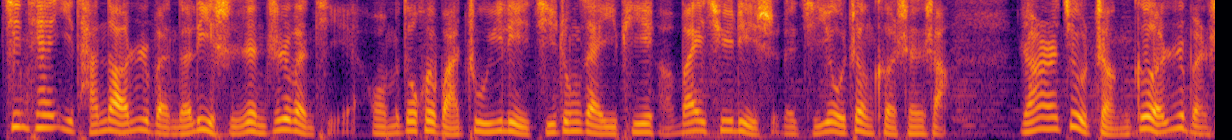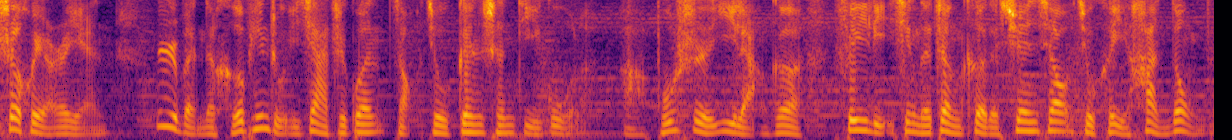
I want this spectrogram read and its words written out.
今天一谈到日本的历史认知问题，我们都会把注意力集中在一批啊歪曲历史的极右政客身上。然而，就整个日本社会而言，日本的和平主义价值观早就根深蒂固了啊，不是一两个非理性的政客的喧嚣就可以撼动的。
